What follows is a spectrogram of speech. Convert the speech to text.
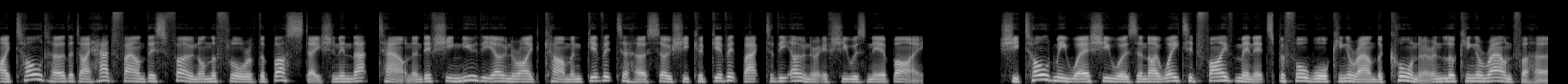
I told her that I had found this phone on the floor of the bus station in that town and if she knew the owner I'd come and give it to her so she could give it back to the owner if she was nearby. She told me where she was and I waited five minutes before walking around the corner and looking around for her.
